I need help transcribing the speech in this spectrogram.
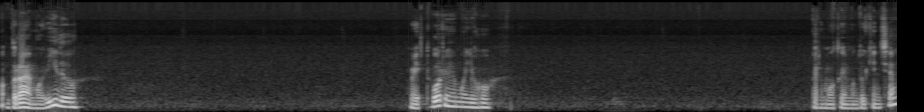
Обираємо відео. Відтворюємо його. Перемотуємо до кінця.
